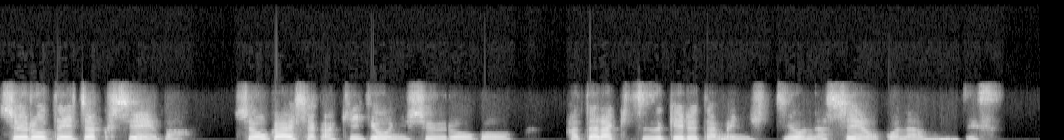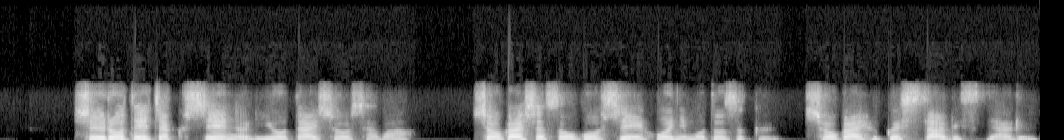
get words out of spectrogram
就労定着支援は、障害者が企業に就労後、働き続けるために必要な支援を行うものです。就労定着支援の利用対象者は、障害者総合支援法に基づく障害福祉サービスである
